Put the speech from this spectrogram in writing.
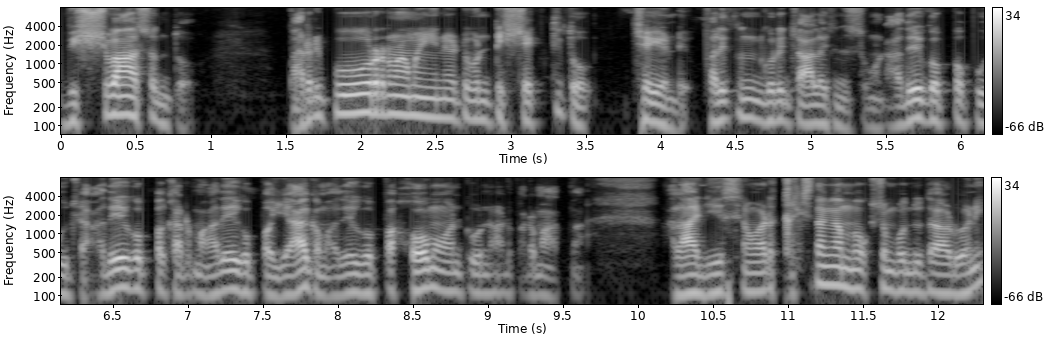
విశ్వాసంతో పరిపూర్ణమైనటువంటి శక్తితో చేయండి. ఫలితం గురించి ఆలోచించుకోండి. అదే గొప్ప పూజ అదే గొప్ప కర్మ అదే గొప్ప యాగం అదే గొప్ప హోమం అంటూ ఉన్నాడు పరమాత్మ. అలా చేసిన వాడు ఖచ్చితంగా మోక్షం పొందుతాడు అని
